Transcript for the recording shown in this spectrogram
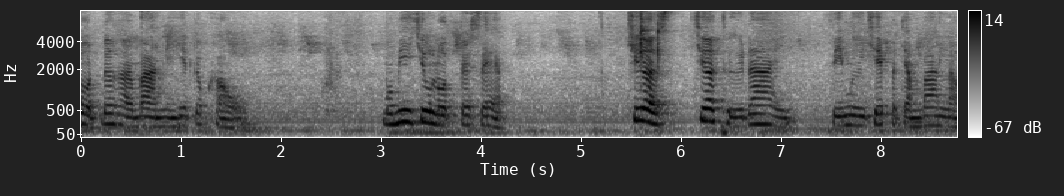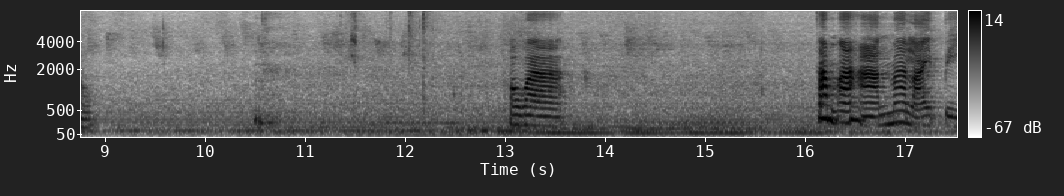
รสเด้อค่ะบ้านนี้เฮ็ดกับเขาบ่มีชูรสแต่แสบเชื่อเชื่อถือได้ฝีมือเชฟประจำบ้านเรา เพราะว่าทำอาหารมาหลายปี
